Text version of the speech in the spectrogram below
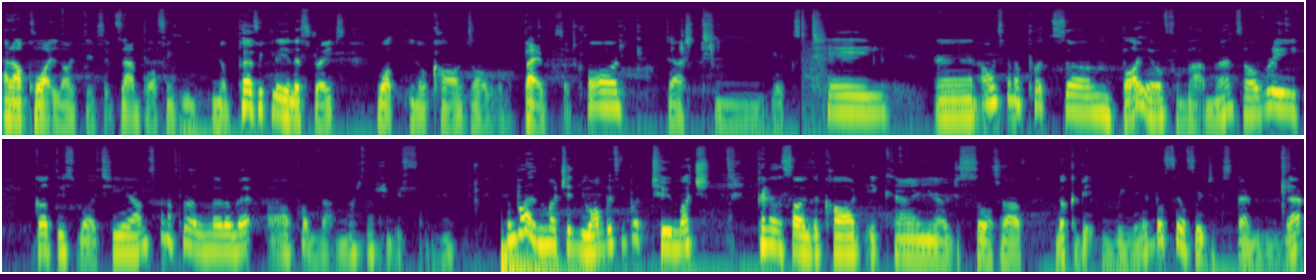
and i quite like this example. I think he you know perfectly illustrates what you know cards are all about. So card dash txt and i'm just to put some bio for batman. So i've already got this right here. I'm just to put a little bit. I'll put that much. That should be fine can put as much as you want, but if you put too much, depending on the size of the card, it can, you know, just sort of look a bit weird. But feel free to experiment with that.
